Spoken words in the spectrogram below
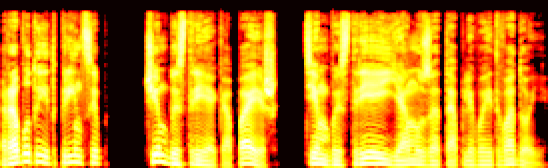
работает принцип «чем быстрее копаешь, тем быстрее яму затапливает водой.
